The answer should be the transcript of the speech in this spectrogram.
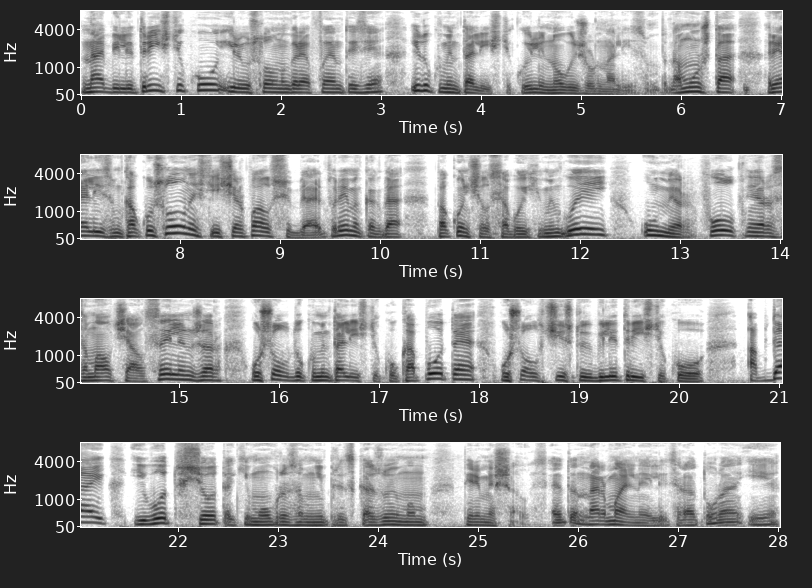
на билетристику или, условно говоря, фэнтези и документалистику или новый журнализм. Потому что реализм как условность исчерпал себя. Это время, когда покончил с собой Хемингуэй, умер Фолкнер, замолчал Селлинджер, ушел в документалистику Капоте, ушел в чистую билетристику Абдайк, и вот все таким образом непредсказуемым перемешалось. Это нормальная литература и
